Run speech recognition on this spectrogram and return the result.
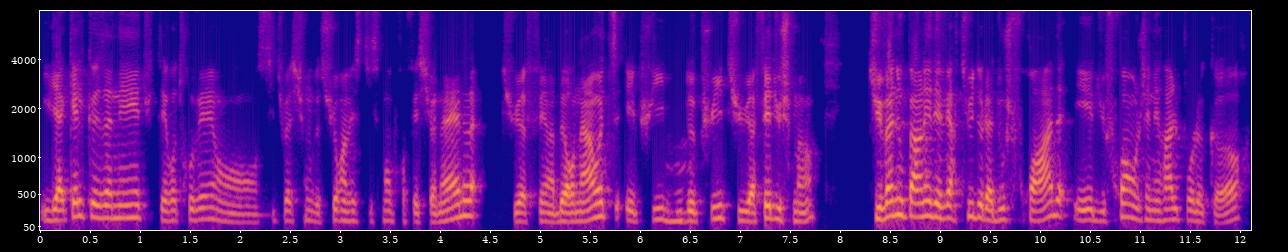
Il y a quelques années, tu t'es retrouvé en situation de surinvestissement professionnel, tu as fait un burn-out et puis mm-hmm. depuis, tu as fait du chemin. Tu vas nous parler des vertus de la douche froide et du froid en général pour le corps.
